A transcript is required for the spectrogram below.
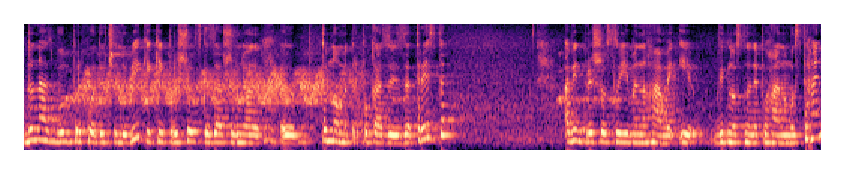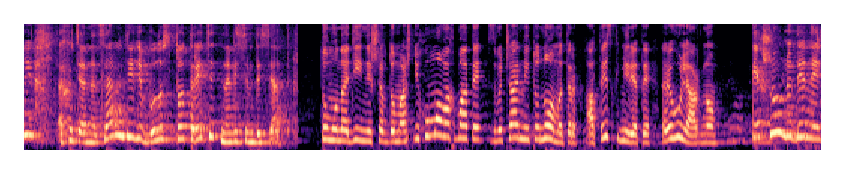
До нас був приходив чоловік, який прийшов, сказав, що в нього е, тонометр показує за 300. А він прийшов своїми ногами і в відносно непоганому стані, хоча на цьому ділі було 130 на 80. Тому надійніше в домашніх умовах мати звичайний тонометр, а тиск міряти регулярно. Якщо у людини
